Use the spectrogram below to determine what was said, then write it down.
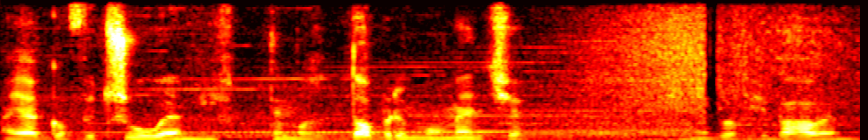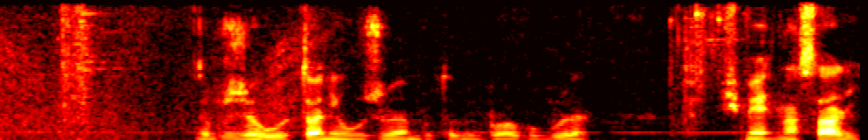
A ja go wyczułem i w tym dobrym momencie niego wjebałem. Dobrze, że ulta nie użyłem, bo to by było w ogóle śmiech na sali.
